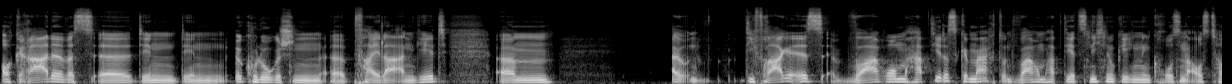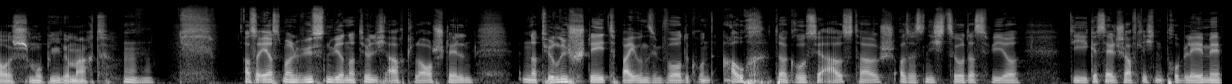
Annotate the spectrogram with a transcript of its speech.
auch gerade was äh, den, den ökologischen äh, Pfeiler angeht. Ähm, also, die Frage ist, warum habt ihr das gemacht und warum habt ihr jetzt nicht nur gegen den großen Austausch mobil gemacht? Mhm. Also erstmal müssen wir natürlich auch klarstellen, natürlich steht bei uns im Vordergrund auch der große Austausch. Also es ist nicht so, dass wir die gesellschaftlichen Probleme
